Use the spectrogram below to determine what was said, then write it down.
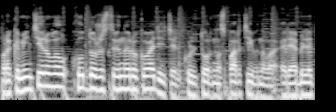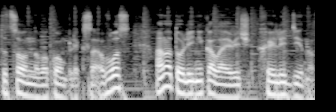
прокомментировал художественный руководитель культурно-спортивного реабилитационного комплекса ВОЗ Анатолий Николаевич Хайлединов.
